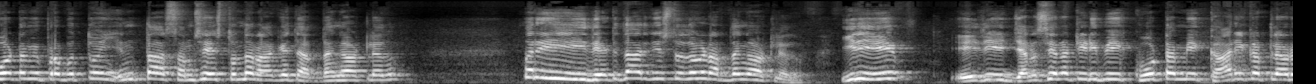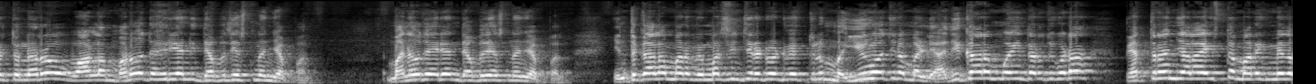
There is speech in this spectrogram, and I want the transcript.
కూటమి ప్రభుత్వం ఇంత సంశయిస్తుందో నాకైతే అర్థం కావట్లేదు. మరి ఇది ఎటు దారి తీస్తుందో కూడా అర్థం కావట్లేదు. ఇది ఇది జనసేన టీడీపీ కూటమి కార్యకర్తలు ఎవరైతే ఉన్నారో వాళ్ళ మనోధైర్యాన్ని దెబ్బతీస్తుందని చెప్పాలి. మనోధైర్యం దెబ్బతీస్తుందని చెప్పాలి. ఇంతకాలం మనం విమర్శించినటువంటి వ్యక్తులు ఈ రోజున మళ్ళీ అధికారం పోయిన తర్వాత కూడా పెత్తనం జలాయిస్తే మనకి మీద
